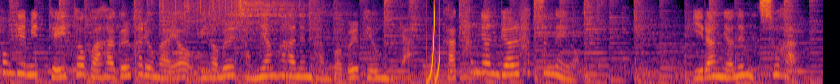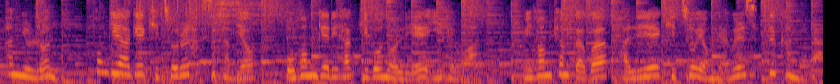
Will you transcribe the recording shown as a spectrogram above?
통계 및 데이터 과학을 활용하여 위험을 정량화하는 방법을 배웁니다. 각 학년별 학습 내용 1학년은 수학, 확률론, 통계학의 기초를 학습하며 보험계리학 기본 원리의 이해와 위험 평가과 관리의 기초 역량을 습득합니다.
